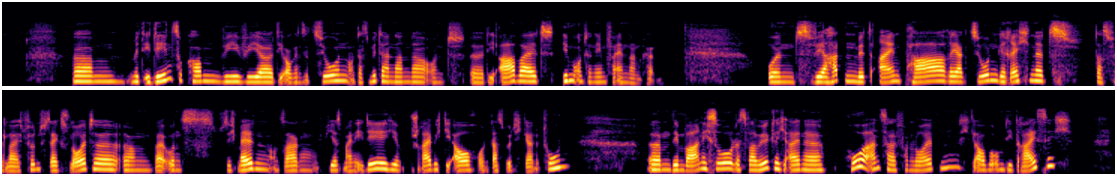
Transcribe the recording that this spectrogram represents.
ähm, mit Ideen zu kommen, wie wir die Organisation und das Miteinander und äh, die Arbeit im Unternehmen verändern können. Und wir hatten mit ein paar Reaktionen gerechnet, dass vielleicht fünf, sechs Leute ähm, bei uns sich melden und sagen, hier ist meine Idee, hier beschreibe ich die auch und das würde ich gerne tun. Ähm, dem war nicht so. Das war wirklich eine hohe Anzahl von Leuten, ich glaube um die 30,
